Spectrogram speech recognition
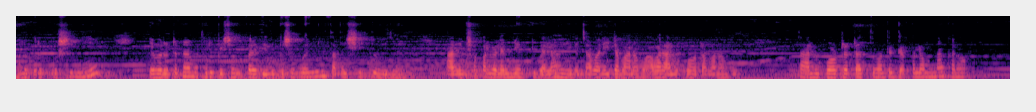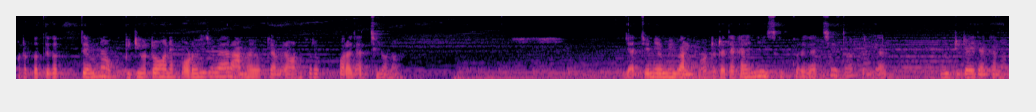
ভালো করে কষিয়ে নিয়ে এবার ওটাকে আমি ধরে প্রেশার কুকারে দিয়ে দেবো। প্রেশার কুকারে দিলে তাতে সিদ্ধ হয়ে যায়। আর সকালবেলা এমনি একটু বেলা হয়ে গেছে, আবার এটা বানাবো, আবার আলু পরোটা বানাবো। তা আলু পরোটাটা তোমাদের দেখালাম না, কারণ ওটা করতে করতে না ভিডিওটাও অনেক বড় হয়ে যাবে, আর আমিও ক্যামেরা অন করে করা যাচ্ছিল না। যার জন্যে আমি আলু পরোটাটা দেখাইনি স্কিপ করে গেছি তরকারি আর রুটিটাই দেখালাম।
